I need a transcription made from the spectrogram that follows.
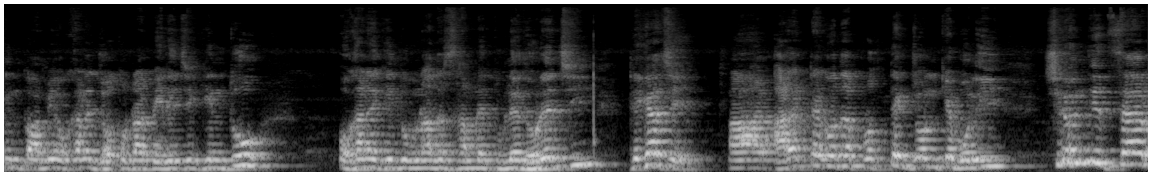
কিন্তু আমি ওখানে যতটা পেরেছি কিন্তু ওখানে কিন্তু ওনাদের সামনে তুলে ধরেছি, ঠিক আছে? আর আরেকটা কথা প্রত্যেকজনকে বলি চিরঞ্জিত স্যার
